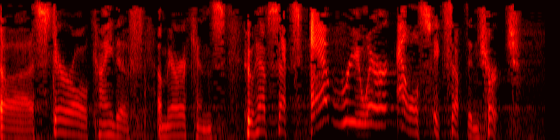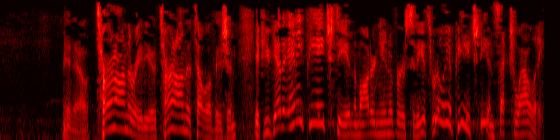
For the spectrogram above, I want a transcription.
uh, sterile kind of Americans who have sex everywhere else except in church. You know, turn on the radio, turn on the television. If you get any PhD in the modern university, it's really a PhD in sexuality.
